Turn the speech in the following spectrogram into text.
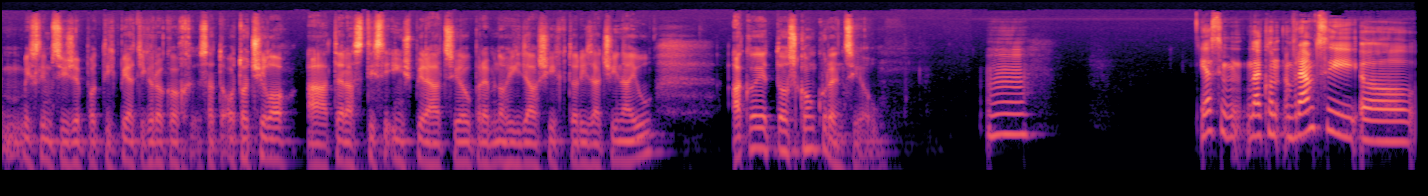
Myslím si, že po tých 5 rokoch sa to otočilo a teraz ty si inšpiráciou pre mnohých ďalších, ktorí začínajú. Ako je to s konkurenciou? Mm, ja si nakon, v rámci uh,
